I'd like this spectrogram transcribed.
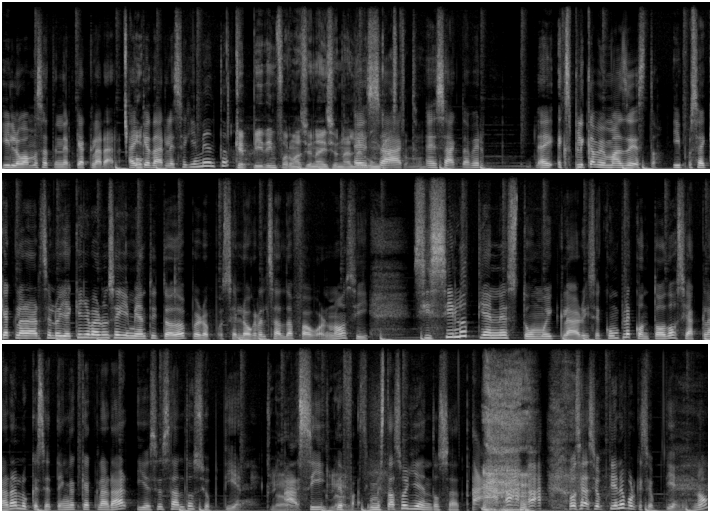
y lo vamos a tener que aclarar. Hay O- que darle seguimiento. Que pide información adicional de algún gasto, ¿no? exacto. A ver, explícame más de esto. Y pues hay que aclarárselo y hay que llevar un seguimiento y todo, pero pues se logra el saldo a favor, ¿no? Si, si sí lo tienes tú muy claro y se cumple con todo, se aclara lo que se tenga que aclarar y ese saldo se obtiene. Claro, Así de fácil. ¿Me estás oyendo, Sat? o sea, se obtiene porque se obtiene, ¿no?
